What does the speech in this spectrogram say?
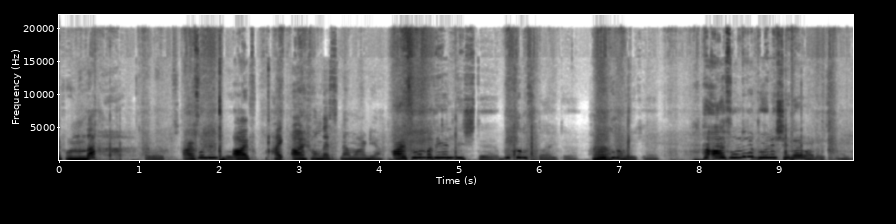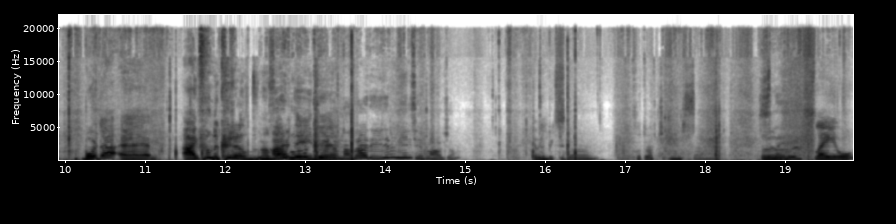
iPhone'un da. Evet. iPhone değil bu. iPhone, hayır, iPhone'da eskiden vardı ya. iPhone'un da değildi işte. Bu kılıftaydı. Ne kullanırken? Ha iPhone'da da böyle şeyler vardı. aslında. Bu arada e, iPhone'u kırıldı, nazar iPhone'u değdi. kırdım, nazar değdirim. Yeni telefon alacağım. Evet. Tabii ki de. Fotoğraf çekeyim seninle. Slay. Slay. Slay o.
